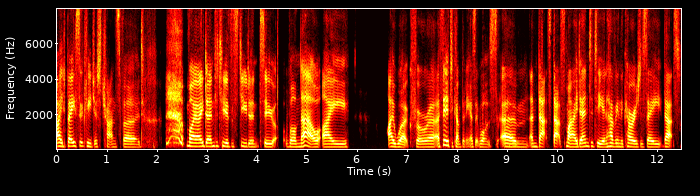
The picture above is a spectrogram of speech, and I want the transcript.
I'd basically just transferred my identity as a student to well now I I work for a, a theatre company as it was um, and that's that's my identity and having the courage to say that's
